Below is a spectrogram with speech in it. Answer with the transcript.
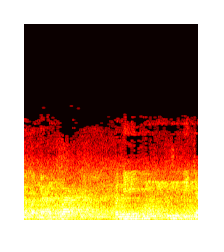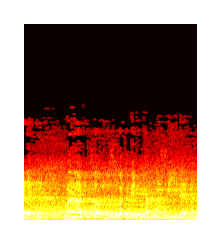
จังหวัดนราธิวาสวันนี้รู้สึกดีใจ มาสอนรู้สึกว่าจะเป็นครั้งที่สี่แล้วนะ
